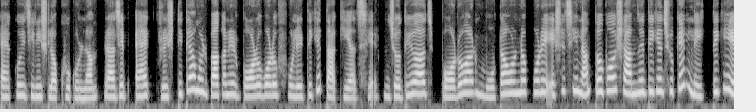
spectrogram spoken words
একই জিনিস লক্ষ্য করলাম। রাজীব এক দৃষ্টিতে আমার বাগানের বড় বড় ফুলের দিকে তাকিয়ে আছে। যদিও আজ বড় আর মোটা ওড়না পরে এসেছিলাম, তবুও সামনের দিকে ঝুঁকে লিখতে গিয়ে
